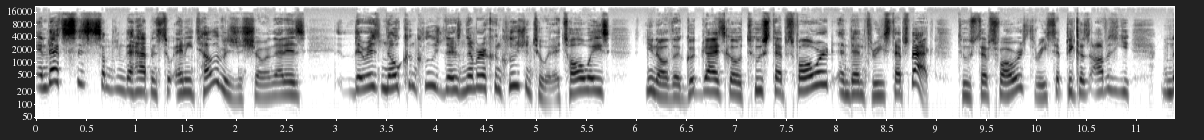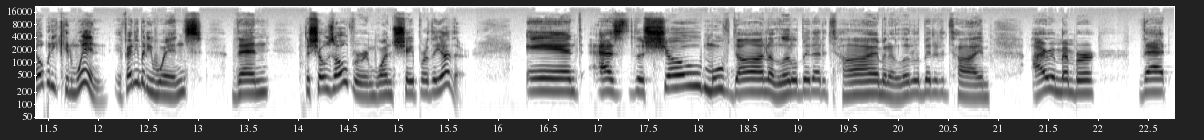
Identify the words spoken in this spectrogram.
and that's just something that happens to any television show, and that is there is no conclusion. There's never a conclusion to it. It's always, you know, the good guys go two steps forward and then three steps back. Two steps forward, three steps, because obviously nobody can win. If anybody wins, then the show's over in one shape or the other. And as the show moved on a little bit at a time and a little bit at a time, I remember that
